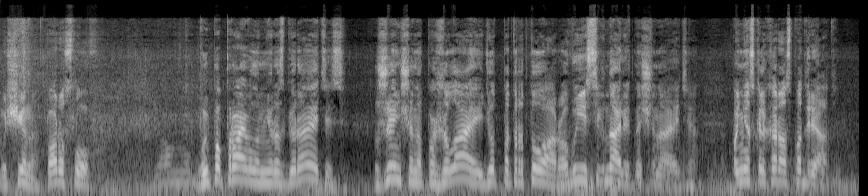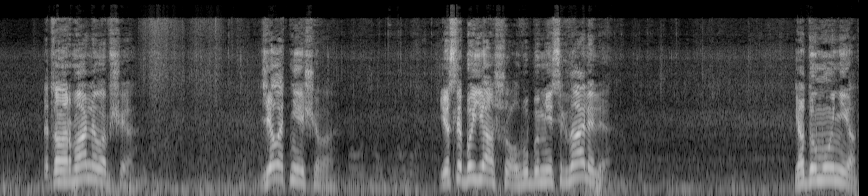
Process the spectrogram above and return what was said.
Мужчина, пару слов. Я вам не Вы по правилам не разбираетесь? Женщина пожилая идет по тротуару, а вы ей сигналить начинаете по несколько раз подряд. Это нормально вообще? Делать нечего. Если бы я шел, вы бы мне сигналили? Я думаю, нет.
